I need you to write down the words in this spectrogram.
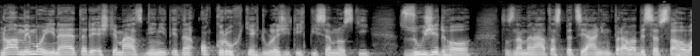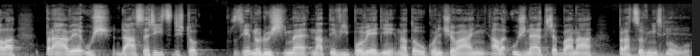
No a mimo jiné tedy ještě má změnit i ten okruh těch důležitých písemností, zúžit ho, to znamená, ta speciální úprava by se vztahovala právě už, dá se říct, když to zjednodušíme na ty výpovědi, na to ukončování, ale už ne třeba na pracovní smlouvu.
